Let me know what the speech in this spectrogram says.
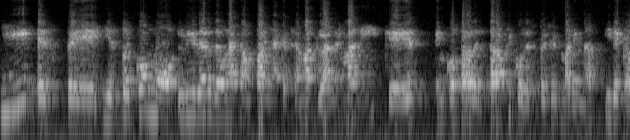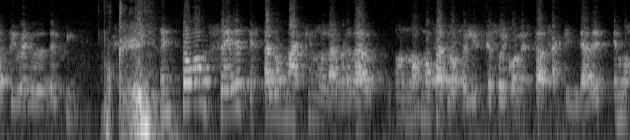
y este y estoy como líder de una campaña que se llama Money, que es en contra del tráfico de especies marinas y de cautiverio de delfines. Ok. Entonces está lo máximo, la verdad. No, no, no sabes lo feliz que soy con estas actividades. Hemos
